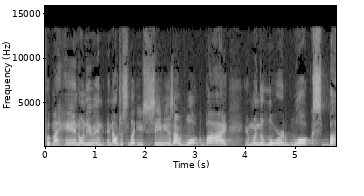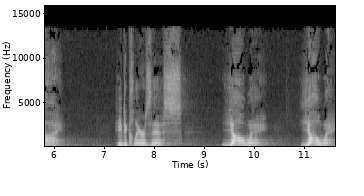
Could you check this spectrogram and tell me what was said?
put my hand on you, and, and I'll just let you see me as I walk by. And when the Lord walks by, he declares this Yahweh, Yahweh,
